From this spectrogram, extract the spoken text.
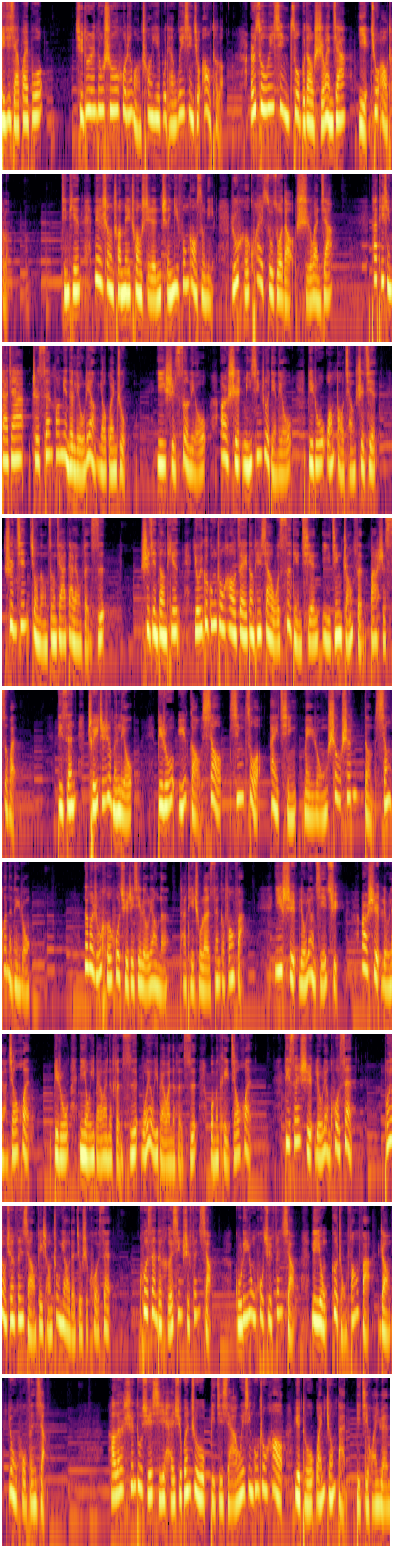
笔记侠快播，许多人都说互联网创业不谈微信就 out 了，而做微信做不到十万加也就 out 了。今天链上传媒创始人陈一峰告诉你如何快速做到十万加。他提醒大家，这三方面的流量要关注：一是色流，二是明星热点流，比如王宝强事件，瞬间就能增加大量粉丝。事件当天，有一个公众号在当天下午四点前已经涨粉八十四万。第三，垂直热门流，比如与搞笑、星座、爱情、美容、瘦身等相关的内容。那么，如何获取这些流量呢？他提出了三个方法：一是流量截取，二是流量交换，比如你有一百万的粉丝，我有一百万的粉丝，我们可以交换；第三是流量扩散。朋友圈分享非常重要的就是扩散，扩散的核心是分享，鼓励用户去分享，利用各种方法让用户分享。好了，深度学习还需关注笔记侠微信公众号，阅读完整版笔记还原。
